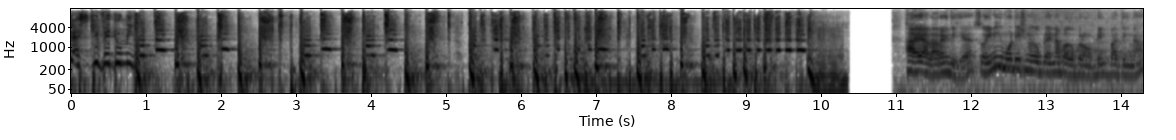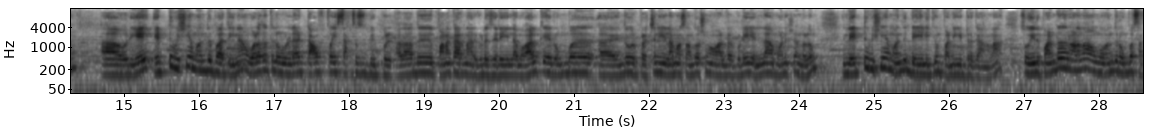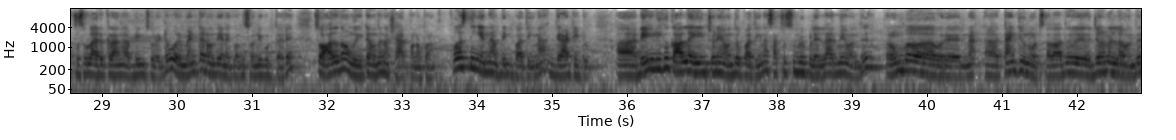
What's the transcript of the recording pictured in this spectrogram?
Just give it to me. Hi all Aravind here so இன்றைக்கி motivation வகுப்பில் என்ன பார்க்க போகிறோம் அப்படின்னு பார்த்தீங்கன்னா ஒரு எ எட்டு விஷயம் வந்து பார்த்தீங்கன்னா உலகத்தில் உள்ள டாப் ஃபைவ் சக்ஸஸ்ஃபுல் பீப்புள் அதாவது பணக்காரனாக இருக்கட்டும் சரி இல்லை வாழ்க்கை ரொம்ப எந்த ஒரு பிரச்சனையும் இல்லாமல் சந்தோஷமாக வாழ்றக்கூடிய எல்லா மனுஷங்களும் இந்த எட்டு விஷயம் வந்து டெய்லிக்கும் பண்ணிக்கிட்டு இருக்காங்களாம். ஸோ இது பண்ணுறதுனால தான் அவங்க வந்து ரொம்ப சக்ஸஸ்ஃபுல்லாக இருக்கிறாங்க அப்படின்னு சொல்லிட்டு ஒரு மென்டர் வந்து எனக்கு வந்து சொல்லி கொடுத்தாரு. ஸோ அதுதான் உங்ககிட்ட வந்து நான் ஷேர் பண்ண போகிறேன் ஃபர்ஸ்ட் திங் என்ன அப்படின்னு பார்த்தீங்கன்னா கிராட்டிடியூட் டெய்லிக்கும் காலைல ஏஞ்சோடனே வந்து பார்த்தீங்கன்னா சக்ஸஸ்ஃபுல் பீப்புள் எல்லாருமே வந்து ரொம்ப ஒரு தேங்க்யூ நோட்ஸ் அதாவது ஜேர்னலில் வந்து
